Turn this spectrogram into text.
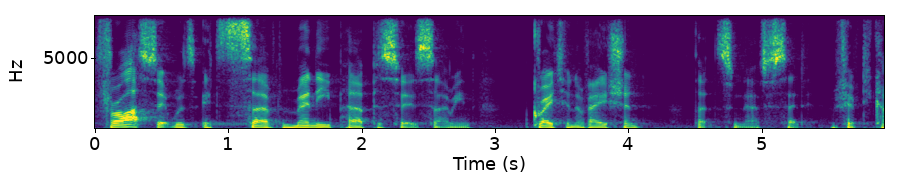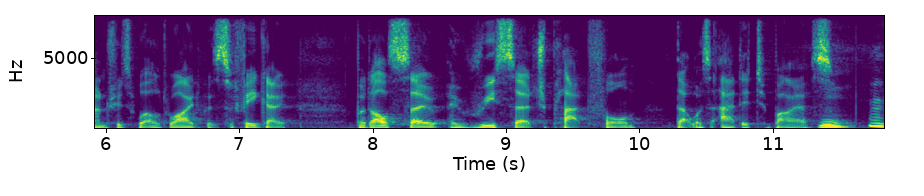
for us, it was it served many purposes. I mean, great innovation. That's you know, I said, in 50 countries worldwide with Xofigo, but also a research platform that was added to Bayer's. Hmm. Hmm.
